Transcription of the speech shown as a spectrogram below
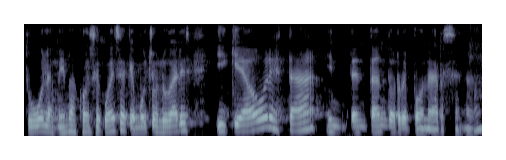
tuvo las mismas consecuencias que muchos lugares y que ahora está intentando reponerse, ¿no?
